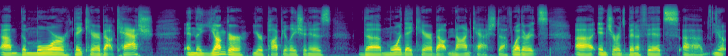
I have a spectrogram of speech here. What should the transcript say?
um, the more they care about cash, and the younger your population is, the more they care about non-cash stuff, whether it's uh, insurance benefits, uh, you know,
